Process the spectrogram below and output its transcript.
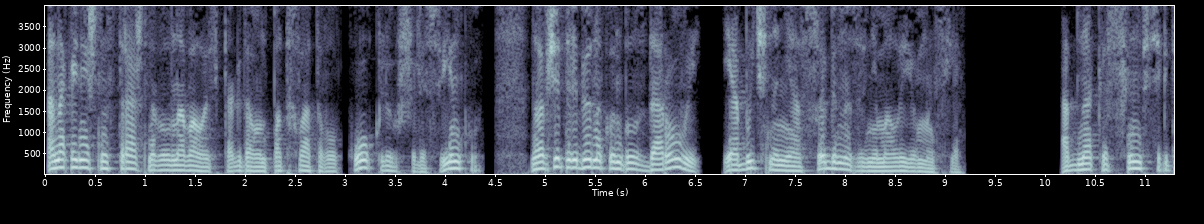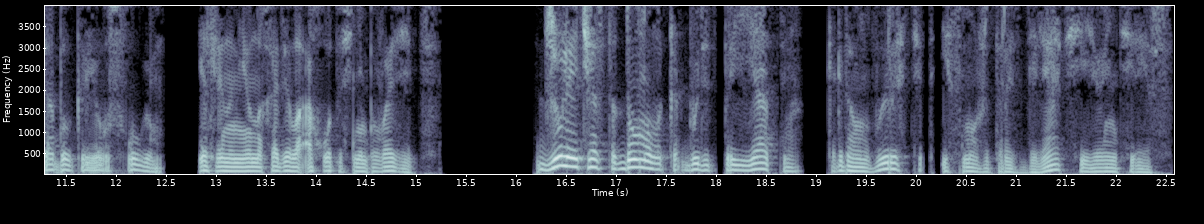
Она, конечно, страшно волновалась, когда он подхватывал коклюш или свинку, но вообще-то ребенок он был здоровый и обычно не особенно занимал ее мысли. Однако сын всегда был к ее услугам, если на нее находила охота с ним повозиться. Джулия часто думала, как будет приятно, когда он вырастет и сможет разделять ее интерес.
